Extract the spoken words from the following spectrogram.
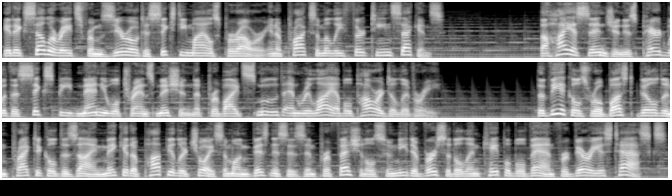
It accelerates from 0 to 60 miles per hour in approximately 13 seconds. The Hiace engine is paired with a 6-speed manual transmission that provides smooth and reliable power delivery. The vehicle's robust build and practical design make it a popular choice among businesses and professionals who need a versatile and capable van for various tasks.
